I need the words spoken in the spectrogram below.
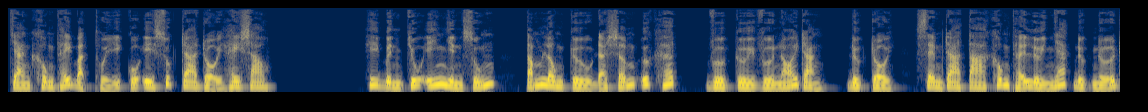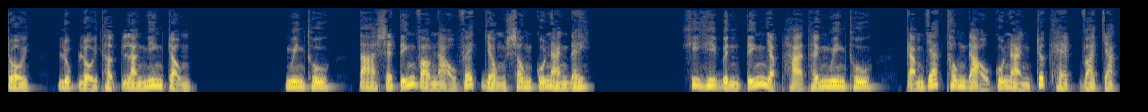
chàng không thấy bạch thủy của y xuất ra rồi hay sao? Hi Bình chú ý nhìn xuống, tấm lông cừu đã sớm ướt hết, vừa cười vừa nói rằng, được rồi, xem ra ta không thể lười nhác được nữa rồi, lục lội thật là nghiêm trọng. Nguyên Thu, ta sẽ tiến vào nạo vét dòng sông của nàng đây. Khi Hi Bình tiến nhập hạ thể Nguyên Thu, cảm giác thông đạo của nàng rất hẹp và chặt,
